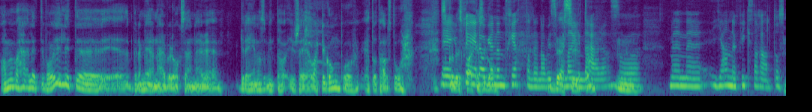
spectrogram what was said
Ja, men vad härligt. Det var ju lite eh, premiärnerver också här när eh, grejerna som inte har, i och för sig har varit igång på ett och ett halvt år Det är ju skulle sparkas fredagen igång. den 13 när vi spelar in det här. Dessutom. Mm. Så, Men eh, Janne fixar allt. Och så,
